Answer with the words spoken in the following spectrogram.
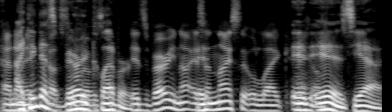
and I think that's very clever. It's very nice. It's a nice little like. It on. is, yeah.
